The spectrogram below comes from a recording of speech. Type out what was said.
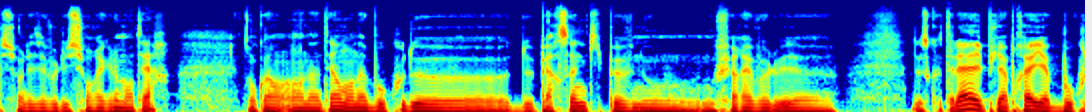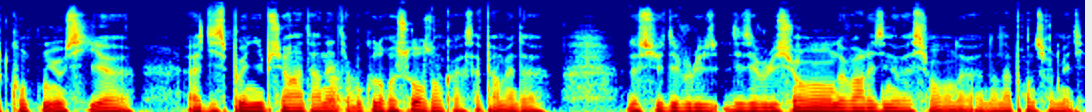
sur les évolutions réglementaires. Donc en, en interne, on a beaucoup de, de personnes qui peuvent nous, nous faire évoluer euh, de ce côté-là. Et puis après, il y a beaucoup de contenu aussi euh, euh, disponible sur Internet. Il y a beaucoup de ressources, donc ça permet de, de suivre des, évolu- des évolutions, de voir les innovations, de- d'en apprendre sur le métier.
